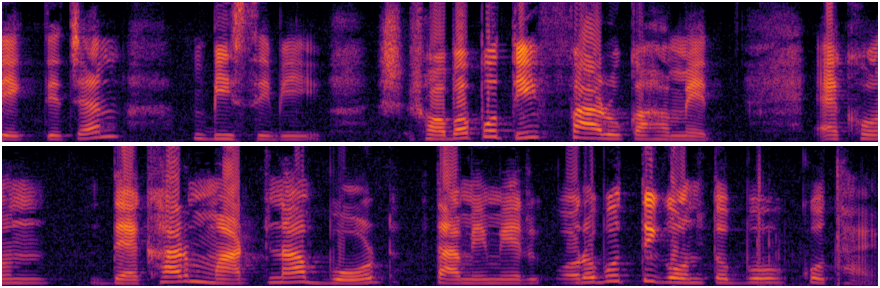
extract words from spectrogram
দেখতে চান বিসিবি সভাপতি ফারুক আহমেদ। এখন দেখার মাঠ না বোর্ড, তামিমের পরবর্তী গন্তব্য কোথায়?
